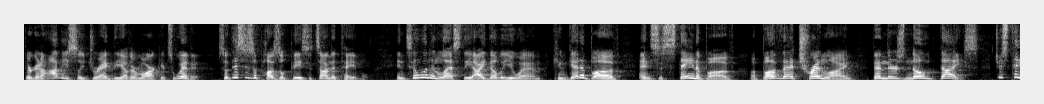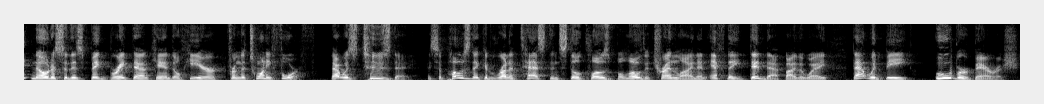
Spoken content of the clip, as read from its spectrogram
they're going to obviously drag the other markets with it. So this is a puzzle piece. It's on the table. Until and unless the IWM can get above and sustain above, above that trend line, then there's no dice. Just take notice of this big breakdown candle here from the 24th. That was Tuesday. I suppose they could run a test and still close below the trend line, and if they did that, by the way, that would be uber bearish.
